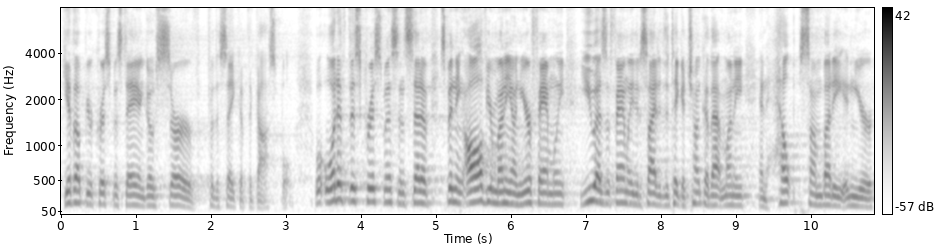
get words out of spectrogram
give up your Christmas day and go serve for the sake of the gospel. What if this Christmas, instead of spending all of your money on your family, you as a family decided to take a chunk of that money and help somebody in your,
